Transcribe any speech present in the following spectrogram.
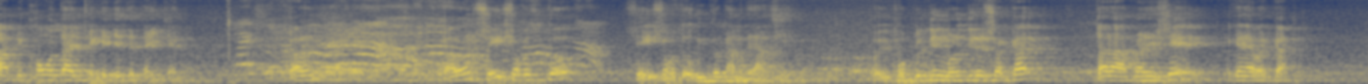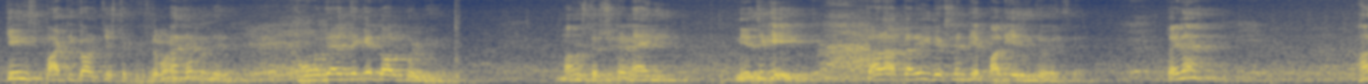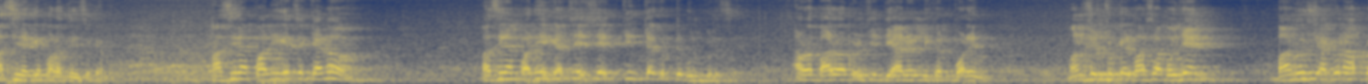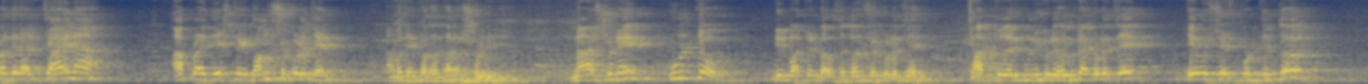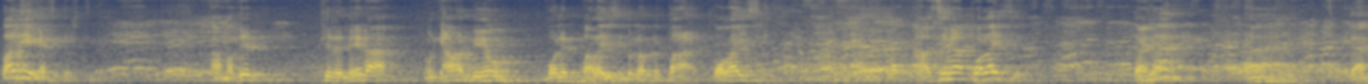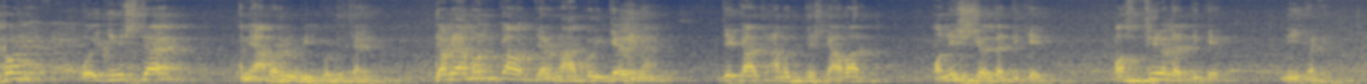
আপনি ক্ষমতায় থেকে যেতে চাইছেন। কারণ কারণ সেই সমস্ত সেই সমস্ত অভিজ্ঞতা আমাদের আছে। ওই ফখরুদ্দিন মনুদ্দিনের সরকার, তারা আপনার এসে এখানে আবার কিংস পার্টি করার চেষ্টা করছিল। মনে আছে আপনাদের? ক্ষমতায় থেকে দল করবে। মানুষ তো সেটা নেয়নি। নিয়েছে কি? তারা তারা ইলেকশন দিয়ে পালিয়ে দিতে হয়েছে। তাই না? হাসিনাকে পালাতে হয়েছে কেন? হাসিনা পালিয়ে গেছে কেন? হাসিনা পালিয়ে গেছে, সে চিন্তা করতে ভুল করেছে। আমরা বারবার বলেছি, দেয়ালের লিখন পড়েন। মানুষের চোখের ভাষা বোঝেন। মানুষ এখন আপনাদের আর চায় না। আপনারা দেশ থেকে ধ্বংস করেছেন। আমাদের কথা তারা শোনেনি। না শুনে উল্টো নির্বাচন ব্যবস্থা ধ্বংস করেছে। ছাত্রদের গুলি করে হত্যা করেছে। এবং শেষ পর্যন্ত পালিয়ে গেছে দেশ থেকে। আমাদের ছেলে মেয়েরা এমনকি আমার মেয়েও বলে, পালাইছে বলে পা- পলাইছে। হাসিনা পলাইছে। তাই না? হ্যাঁ। এখন ওই জিনিসটা আমি আবার রিপিট করতে চাই। যে আমরা এমন কাজ যেন না করি, কেউই না। যে কাজ আমাদের দেশকে আবার অনিশ্চয়তার দিকে, অস্থিরতার দিকে নিয়ে যাবে।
